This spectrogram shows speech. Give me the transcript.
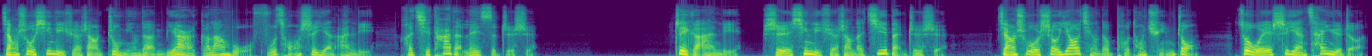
讲述心理学上著名的米尔格拉姆服从试验案例和其他的类似知识。这个案例是心理学上的基本知识，讲述受邀请的普通群众作为试验参与者，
